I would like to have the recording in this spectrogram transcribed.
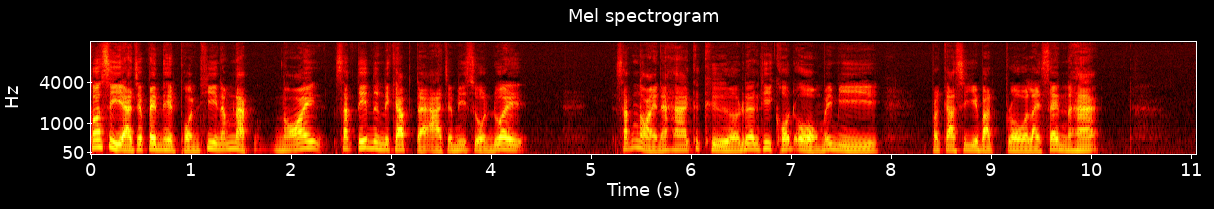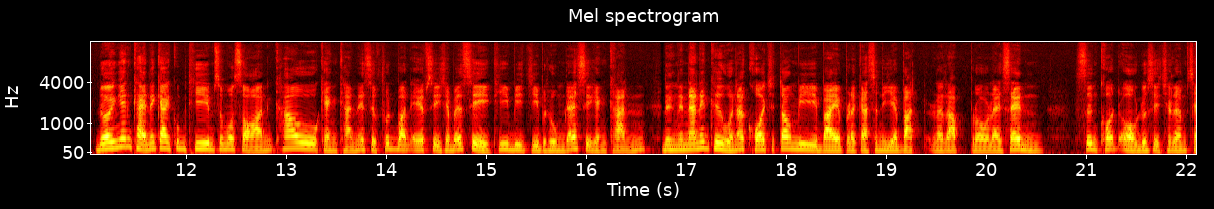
ข้อ 4 อาจจะเป็นเหตุผลที่น้ำหนักน้อยสักนิดนึงนะครับ แต่อาจจะมีส่วนด้วยสักหน่อยนะฮะ ก็คือเรื่องที่โค้ดโอ่งไม่มีประกาศนียบัตรโปรไลเซนนะฮะ โดยเงื่อนไขในการคุมทีมสโมสรเข้าแข่งขันในศึกฟุตบอล FC แชมเปี้ยนส์ลีกที่ BG ปทุมได้สี่แข่งขัน หนึ่งในนั้นก็คือหัวหน้าโค้ชจะต้องมีใบประกาศนียบัตรระดับโปรไลเซนซึ่งโค้ชโอ่งดุสิตเฉลิมแส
